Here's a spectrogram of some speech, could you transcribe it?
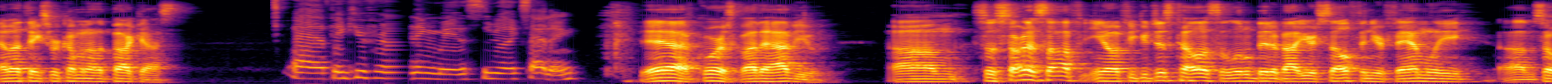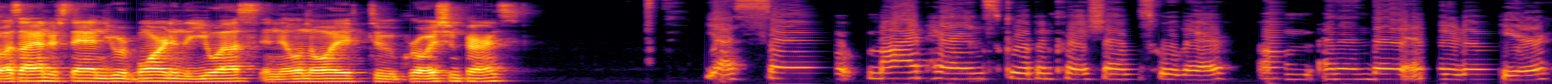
Ema, thanks for coming on the podcast. Uh, thank you for inviting me. This is really exciting. Yeah, of course. Glad to have you. Um, so start us off, you know, if you could just tell us a little bit about yourself and your family. Um, so as I understand, you were born in the U.S. in Illinois to Croatian parents. Yes. So my parents grew up in Croatia, school there, um, and then they immigrated here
